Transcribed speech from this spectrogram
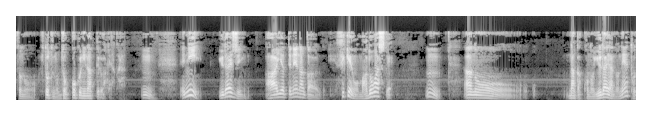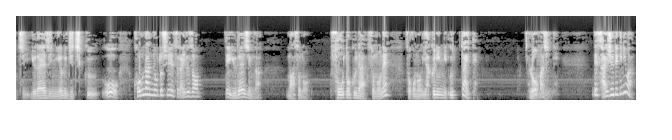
その、一つの属国になってるわけだから。うん。に、ユダヤ人、ああやってね、なんか、世間を惑わして、うん。あのー、なんかこのユダヤのね、土地、ユダヤ人による自治区を混乱に落としる奴がいるぞってユダヤ人が、まあその、総督な、そのね、そこの役人に訴えて、ローマ人に。で、最終的には、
